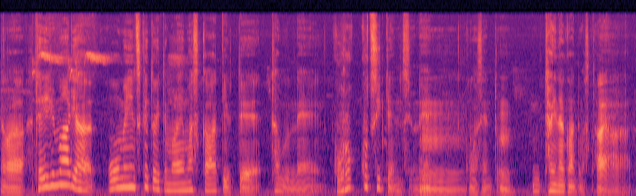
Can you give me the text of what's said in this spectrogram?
だからテレビ周りは多めにつけといてもらえますかって言って多分ね56個ついてるんですよね、うんコンセント、うん。足りなくなってますから、はいはい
